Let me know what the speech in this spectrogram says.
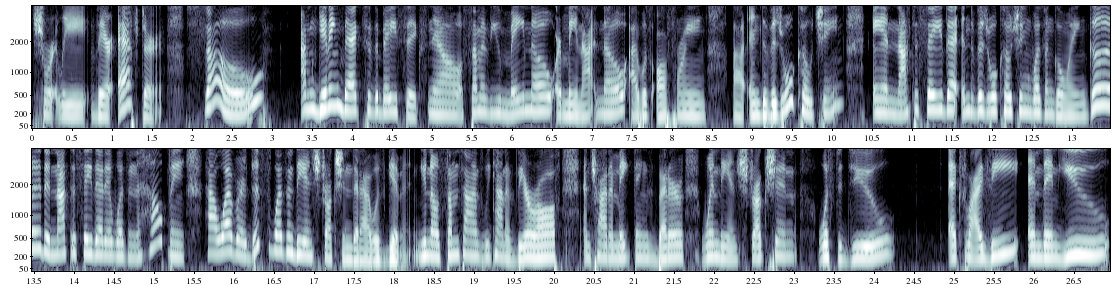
Shortly thereafter. So, I'm getting back to the basics. Now, some of you may know or may not know, I was offering uh, individual coaching, and not to say that individual coaching wasn't going good, and not to say that it wasn't helping. However, this wasn't the instruction that I was given. You know, sometimes we kind of veer off and try to make things better when the instruction was to do XYZ, and then you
